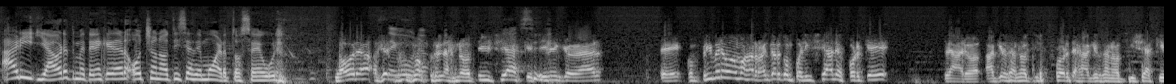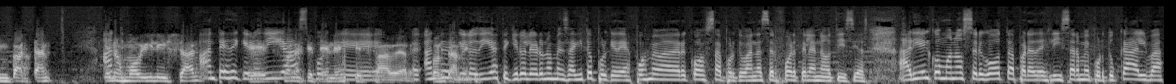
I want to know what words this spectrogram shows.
Ari, y ahora te me tenés que dar ocho noticias de muertos, seguro. Ahora Seguro. vamos con las noticias que Sí. tienen que ver. eh, con- primero vamos a arrancar con policiales porque, claro, aquellas noticias fuertes, aquellas noticias que impactan. Que nos movilizan. Antes de que lo eh, son digas, las que porque, tenés que saber. eh, antes Contame. de que lo digas, te quiero leer unos mensajitos porque después me va a dar cosa porque van a ser fuertes las noticias. Ariel, ¿cómo no ser gota para deslizarme por tu calva?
